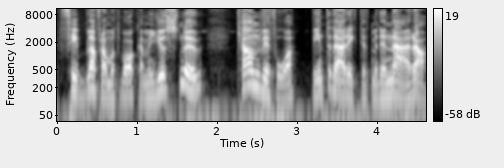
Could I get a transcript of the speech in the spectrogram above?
fibbla fram och tillbaka. Men just nu kan vi få, vi är inte där riktigt men det är nära.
